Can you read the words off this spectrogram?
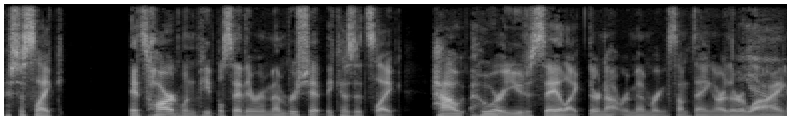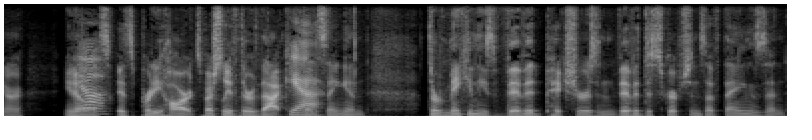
it's just like it's hard when people say they remember shit because it's like how who are you to say like they're not remembering something or they're Yeah. lying or you know Yeah. it's it's pretty hard, especially if they're that Yeah. convincing and they're making these vivid pictures and vivid descriptions of things and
